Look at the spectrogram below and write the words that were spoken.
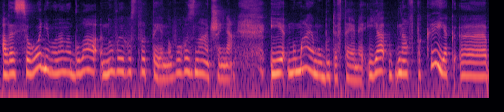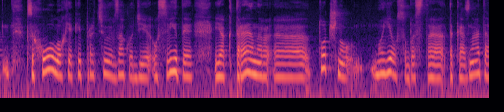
Але сьогодні вона набула нової гостроти, нового значення. І ми маємо бути в темі. І я навпаки, як е, психолог, який працює в закладі освіти, як тренер, е, точно моє особисте таке, знаєте,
